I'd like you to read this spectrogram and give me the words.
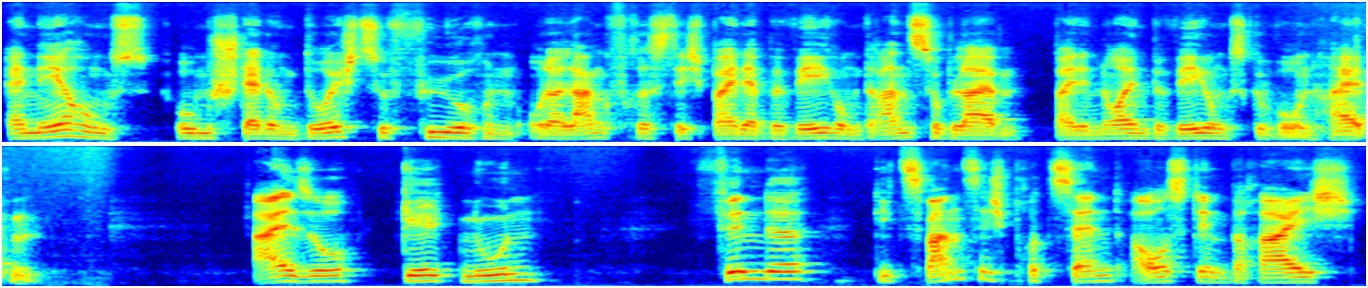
Ernährungsumstellung durchzuführen oder langfristig bei der Bewegung dran zu bleiben, bei den neuen Bewegungsgewohnheiten. Also gilt nun, finde die 20% aus dem Bereich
